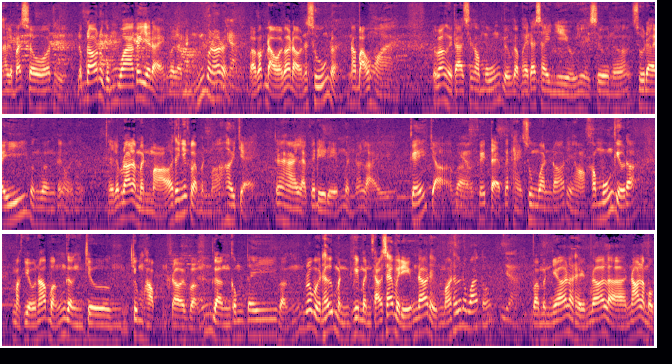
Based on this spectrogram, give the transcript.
hay là basso thì lúc đó nó cũng qua cái giai đoạn gọi là đỉnh của nó rồi dạ. và bắt đầu bắt đầu nó xuống rồi nó bảo hòa lúc đó người ta sẽ không uống kiểu cà phê đá xay nhiều như ngày xưa nữa soda ý vân vân cái mọi thứ thì lúc đó là mình mở thứ nhất là mình mở hơi trễ thứ hai là cái địa điểm mình nó lại kế chợ và dạ. cái tệp khách hàng xung quanh đó thì họ không muốn kiểu đó mặc dù nó vẫn gần trường trung học rồi vẫn gần công ty vẫn rất nhiều thứ mình khi mình khảo sát về điểm đó thì mọi thứ nó quá tốt yeah. Dạ. và mình nhớ là điểm đó là nó là một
